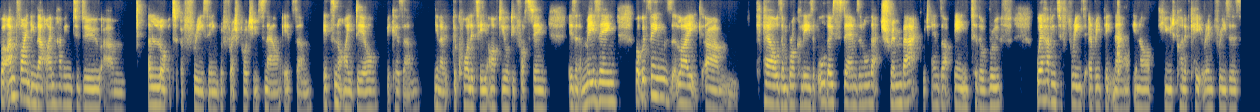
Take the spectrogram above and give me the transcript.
But I'm finding that I'm having to do um, a lot of freezing with fresh produce now. It's um it's not ideal because um you know the quality after your defrosting isn't amazing. But with things like um kales and broccolis of all those stems and all that trim back, which ends up being to the roof. We're having to freeze everything now in our huge kind of catering freezers.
